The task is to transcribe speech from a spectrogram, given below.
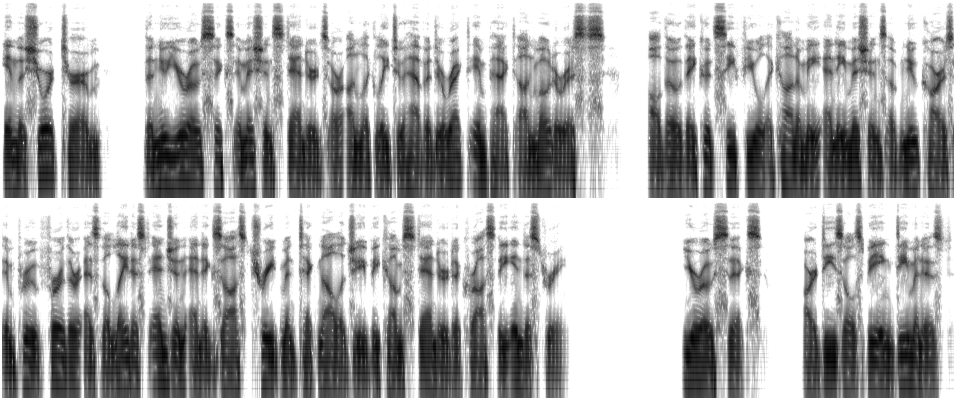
In the short term, the new Euro 6 emission standards are unlikely to have a direct impact on motorists, although they could see fuel economy and emissions of new cars improve further as the latest engine and exhaust treatment technology becomes standard across the industry. Euro 6, are diesels being demonized?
